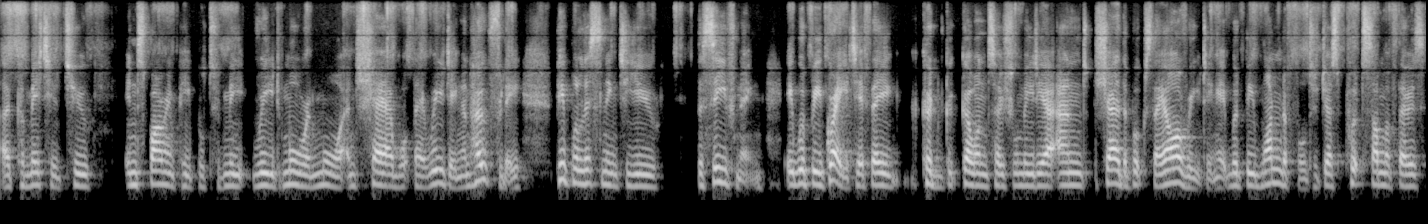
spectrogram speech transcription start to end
uh, committed to inspiring people to meet, read more and more and share what they're reading. And hopefully people listening to you this evening, it would be great if they could go on social media and share the books they are reading. It would be wonderful to just put some of those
